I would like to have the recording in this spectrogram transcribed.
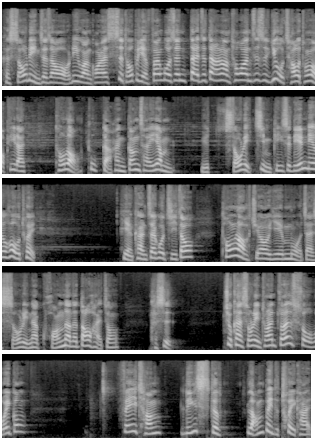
可首领这招力挽狂澜，势头不减，翻过身，带着大浪淘湾之势，又朝童老劈来。童老不敢和刚才一样与首领硬拼，是连连后退。眼看再过几招，童老就要淹没在首领那狂浪的刀海中。可是，就看首领突然转手为攻，非常临时的、狼狈的退开。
